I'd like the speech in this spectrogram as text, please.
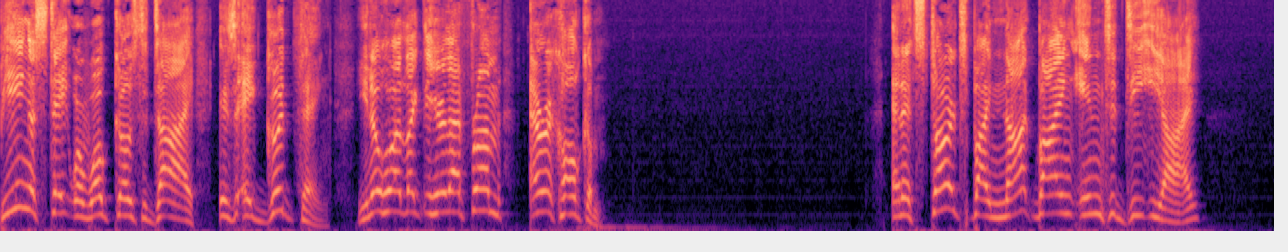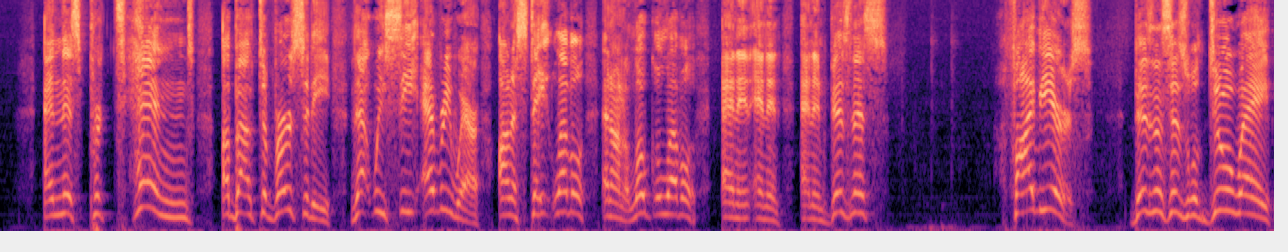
Being a state where woke goes to die is a good thing. You know who I'd like to hear that from? Eric Holcomb. And it starts by not buying into DEI and this pretend about diversity that we see everywhere on a state level and on a local level and in and in and in business. Five years, businesses will do away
